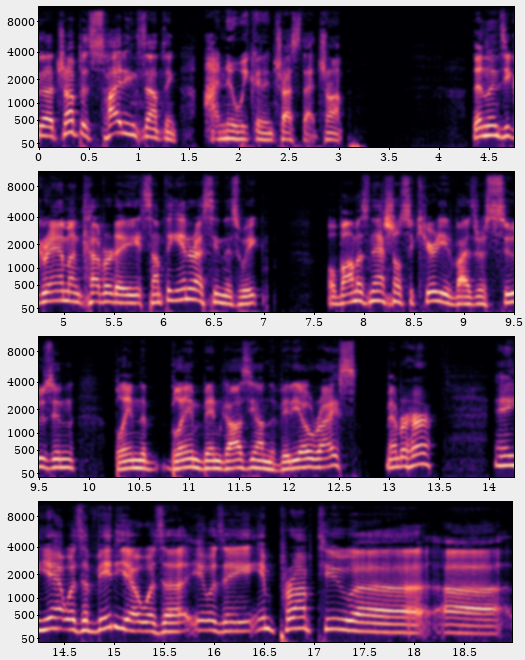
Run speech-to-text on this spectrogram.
uh, Trump is hiding something. I knew we couldn't trust that Trump." Then Lindsey Graham uncovered a something interesting this week. Obama's national security advisor Susan Blame the blame Benghazi on the video, Rice. Remember her? And yeah, it was a video. It was a it was a impromptu uh, uh,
